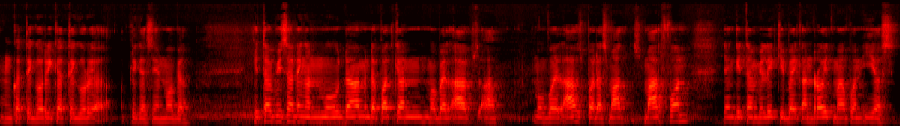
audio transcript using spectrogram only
Kategori-kategori aplikasi mobile. Kita bisa dengan mudah mendapatkan mobile apps mobile apps pada smart, smartphone yang kita miliki baik Android maupun iOS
